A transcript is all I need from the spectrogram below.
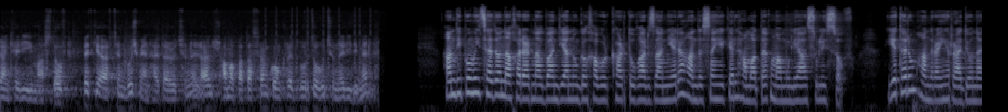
ջանքերի իմաստով պետք է արդեն ոչ միայն հայտարարություններ, այլ համապատասխան կոնկրետ գործողությունների դիմել Հանդիպումից հետո նախարար Նալբանդյանն ու գլխավոր քարտուղար Զանիերը հանդես են եկել համատեղ մամուլի ասուլիսով։ Եթերում հանրային ռադիոն է։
